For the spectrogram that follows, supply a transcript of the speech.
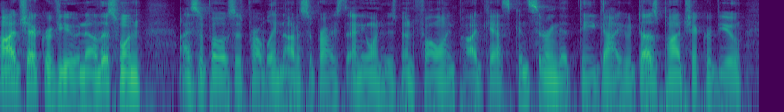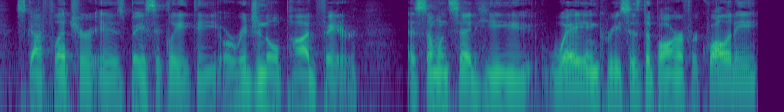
Podcheck review. Now, this one, I suppose, is probably not a surprise to anyone who's been following podcasts, considering that the guy who does Podcheck review, Scott Fletcher, is basically the original pod fader. As someone said, he way increases the bar for quality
